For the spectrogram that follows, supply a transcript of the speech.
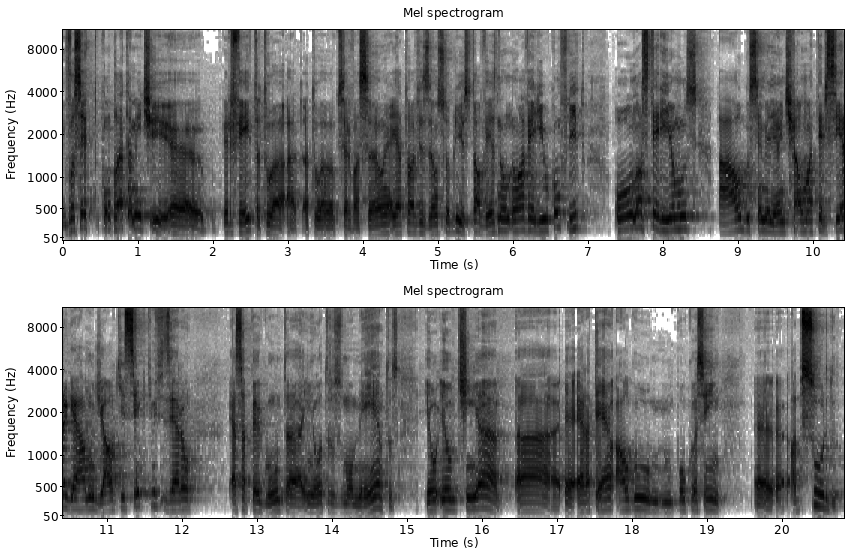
Você é completamente é, perfeita a tua, a, a, tua observação e a tua visão sobre isso. Talvez não, não haveria o conflito, ou nós teríamos algo semelhante a uma terceira guerra mundial, que sempre que me fizeram essa pergunta em outros momentos, eu, eu tinha. Uh, era até algo um pouco assim. É, absurdo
